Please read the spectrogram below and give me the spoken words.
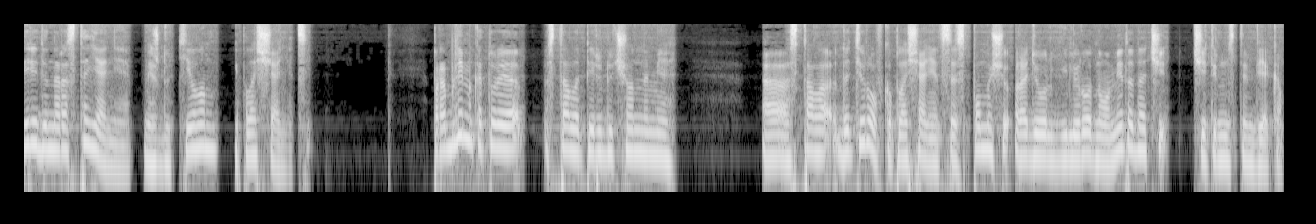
передано расстояние между телом и плащаницей. Проблема, которая стала перед учеными, а, стала датировка плащаницы с помощью радиоуглеродного метода XIV века.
